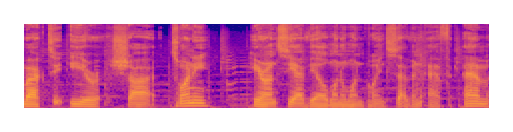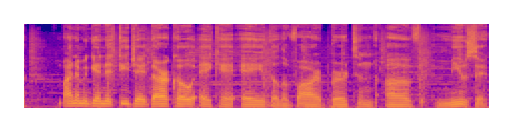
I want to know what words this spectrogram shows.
Welcome back to Earshot 20 here on CIVL 101.7 FM. My name again is DJ Darko, aka the LeVar Burton of music.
